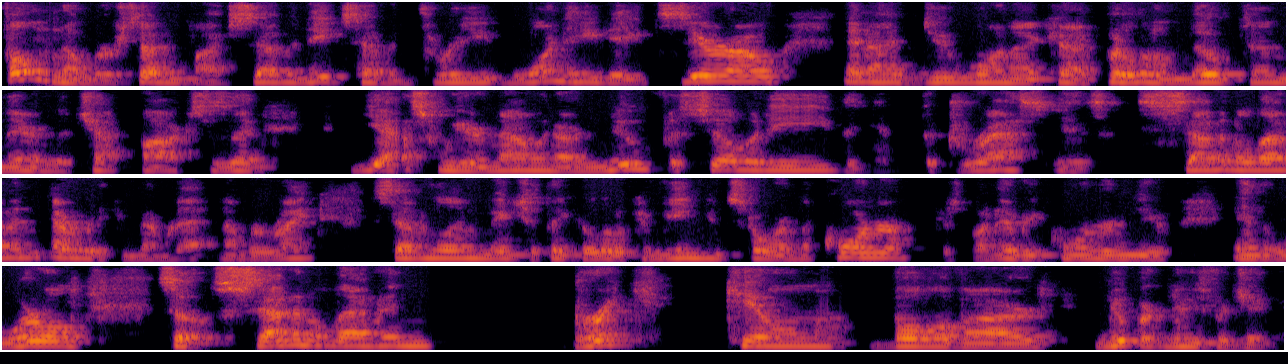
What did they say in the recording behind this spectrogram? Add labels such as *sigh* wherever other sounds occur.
Phone number 757-873-1880. And I do want to kind of put a little note in there in the chat box is that yes, we are now in our new facility. The address is 7-Eleven. Everybody can remember that number, right? 7-Eleven makes you think a little convenience store in the corner, just about every corner in the in the world. So 7-Eleven, Brick Kiln Boulevard, Newport News, Virginia.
